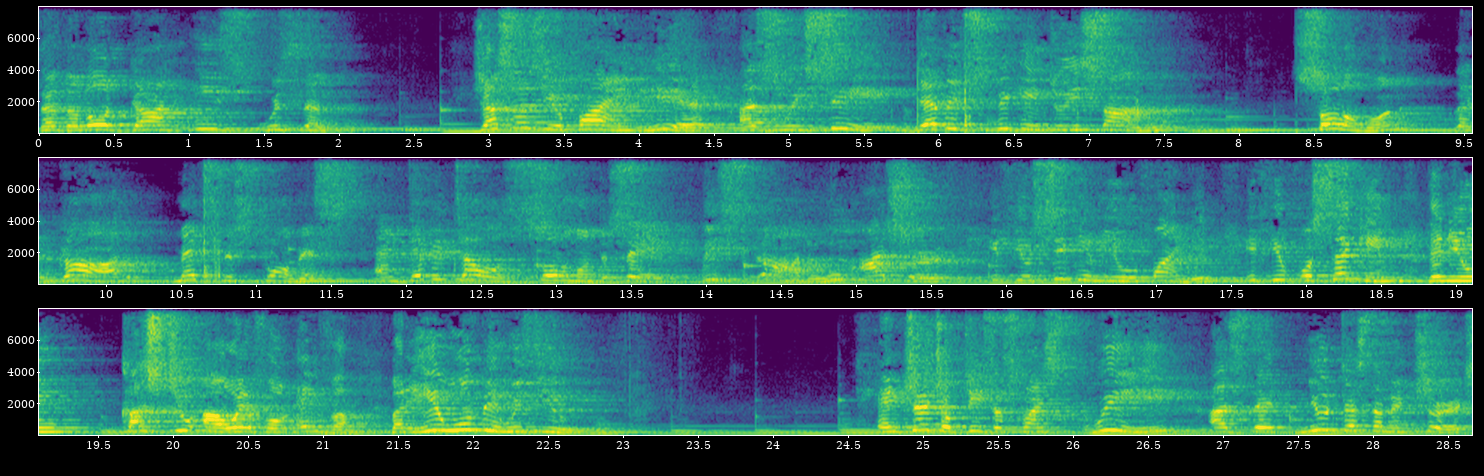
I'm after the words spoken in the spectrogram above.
that the Lord God is with them. Just as you find here, as we see David speaking to his son Solomon, that God makes this promise, and David tells Solomon to say, This God whom I serve, if you seek him, you will find him. If you forsake him, then you cast you away forever. But he will be with you. In Church of Jesus Christ, we, as the New Testament church,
